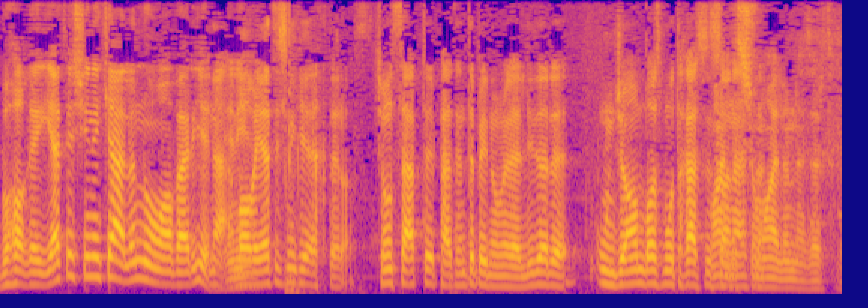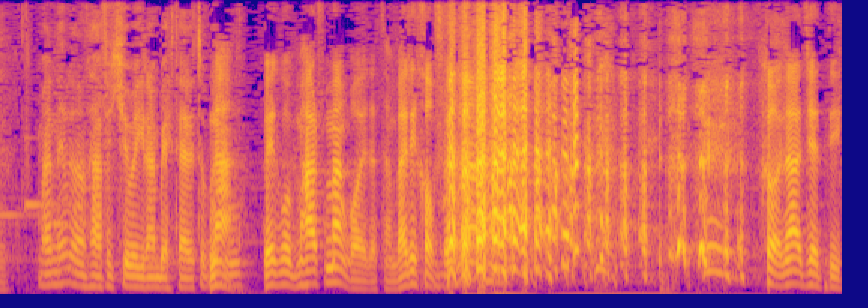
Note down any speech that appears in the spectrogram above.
واقعیتش اینه که الان نوآوریه. نه یعنی واقعیتش اینه که اختراست. چون ثبت پتنت بین‌المللی داره. اونجا هم باز متخصصانه مهندس هستن. شما الان نظرت بگو. من نمی‌دونم حرف کیو بگیرم بهتره تو بگو. نه بگو حرف من قاعدتا. ولی خب. خب نه جدی.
